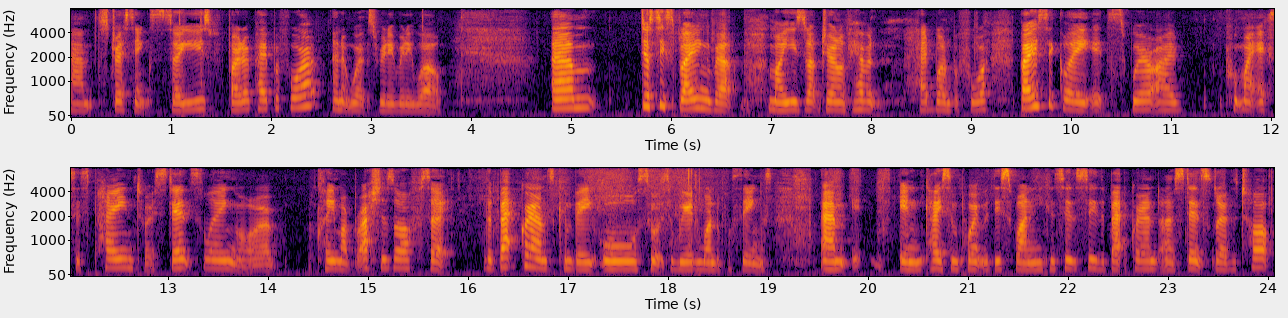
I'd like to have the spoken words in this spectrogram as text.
um, Distress inks. So you use photo paper for it and it works really really well. Um, just explaining about my Use It Up journal if you haven't had one before. Basically it's where I put my excess paint or stenciling or clean my brushes off. So the backgrounds can be all sorts of weird and wonderful things. Um, in case in point with this one, you can see, see the background I stenciled over the top.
